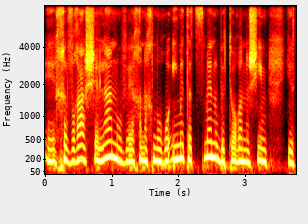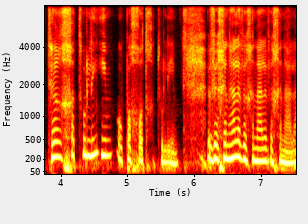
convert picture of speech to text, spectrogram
החברה שלנו ואיך אנחנו רואים את עצמנו בתור אנשים יותר חתוליים או פחות חתוליים, וכן הלאה וכן הלאה וכן הלאה.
